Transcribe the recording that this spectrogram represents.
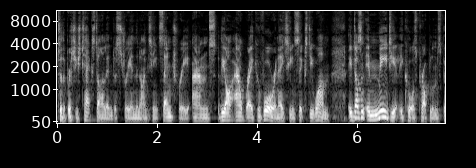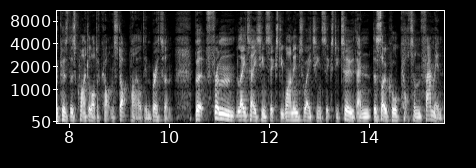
to the British textile industry in the 19th century, and the outbreak of war in 1861. It doesn't immediately cause problems because there's quite a lot of cotton stockpiled in Britain. But from late 1861 into 1862, then the so called cotton famine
